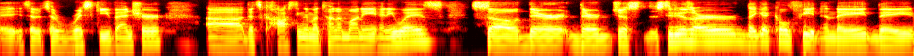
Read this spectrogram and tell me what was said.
it's a, it's a risky venture uh that's costing them a ton of money anyways. So they're they're just studios are they get cold feet and they they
